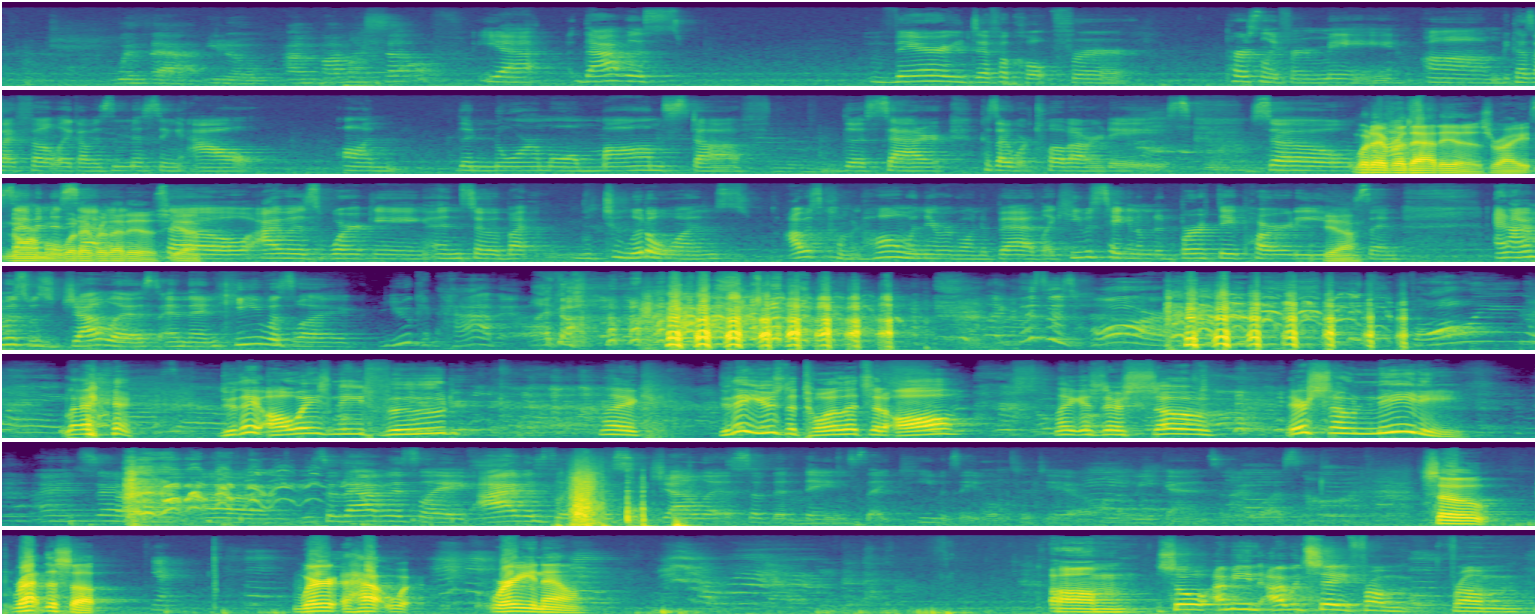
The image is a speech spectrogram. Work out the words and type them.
with that, you know, I'm by myself. Yeah, that was very difficult for personally for me um, because I felt like I was missing out on the normal mom stuff. The Saturday because I work twelve hour days, so Whatever was- that is, right? Normal, whatever that is. So yeah. I was working, and so but with two little ones, I was coming home when they were going to bed. Like he was taking them to birthday parties, Yeah. and and I almost was jealous. And then he was like, "You can have it." Like, like this is hard. Like, falling. Like, Like, Do they always need food? Like, do they use the toilets at all? Like, is there so they're so needy? And so, um, so that was like, I was like just jealous of the things that he was able to do on the weekends, and I was not. So wrap this up. Yeah. Where how where, where are you now? Um, so I mean, I would say from from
